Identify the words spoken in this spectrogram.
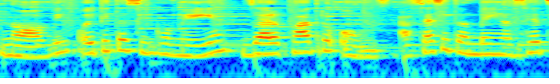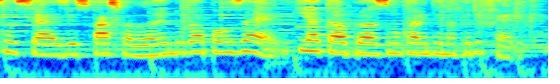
9 856 0411. Acesse também as redes sociais do Espaço Alana e do Galpão ZL. E até o próximo Quarentena Periférica.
